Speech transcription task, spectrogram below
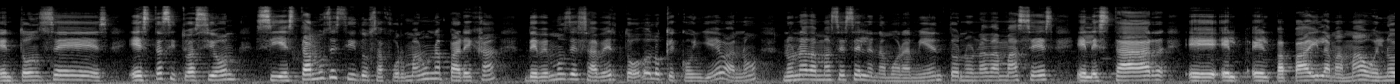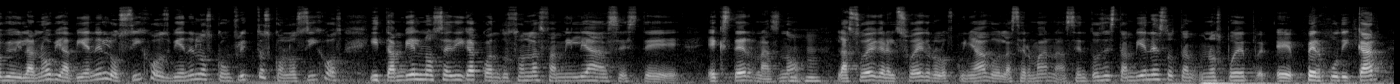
Entonces, esta situación, si estamos decididos a formar una pareja, debemos de saber todo lo que conlleva, ¿no? No nada más es el enamoramiento, no nada más es el estar eh, el, el, papá y la mamá o el novio y la novia, vienen los hijos, vienen los conflictos con los hijos y también no se diga cuando son las familias, este externas, ¿no? La suegra, el suegro, los cuñados, las hermanas. Entonces también esto nos puede eh, perjudicar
